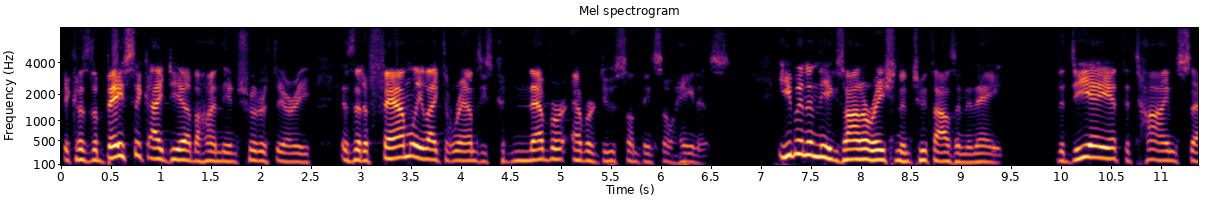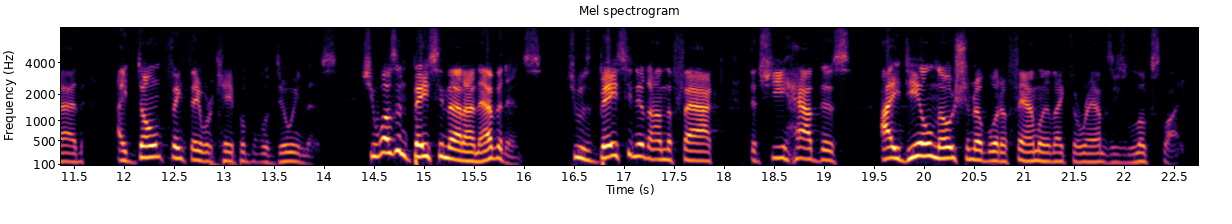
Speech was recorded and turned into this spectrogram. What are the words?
Because the basic idea behind the intruder theory is that a family like the Ramseys could never, ever do something so heinous. Even in the exoneration in 2008, the DA at the time said, I don't think they were capable of doing this. She wasn't basing that on evidence. She was basing it on the fact that she had this ideal notion of what a family like the Ramseys looks like.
